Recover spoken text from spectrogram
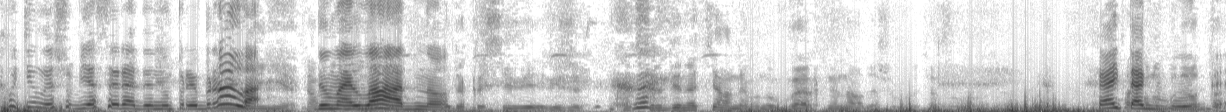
захотіли, щоб я середину прибрала. Ні-ні-ні, там Думаю, буде- ладно. Буде красивіше. Він же так середина тягне, воно вверх не треба, щоб витягнуло. Хай так воно буде. отак.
